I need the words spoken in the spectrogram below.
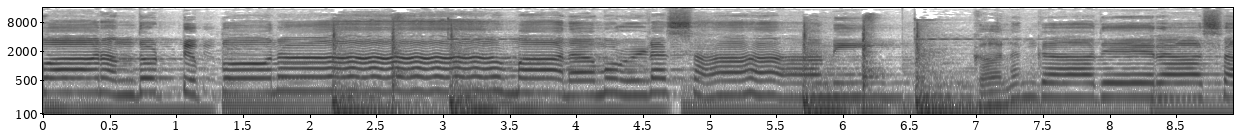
வானந்தொட்டு போனா மானமுள்ள சாமி கலங்காதே ராசா.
